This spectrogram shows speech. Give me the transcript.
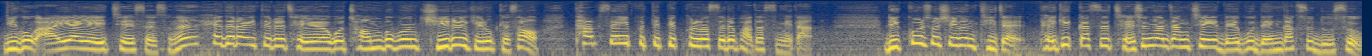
미국 IIHS에서는 헤드라이트를 제외하고 전 부분 G를 기록해서 탑 세이프티 픽 플러스를 받았습니다. 리콜 소식은 디젤, 배기가스 재순환 장치의 내부 냉각수 누수,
